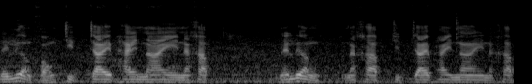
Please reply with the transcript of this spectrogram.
ในเรื่องของจิตใจภายในนะครับ ในเรื่องนะครับจิตใจภายในนะครับ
